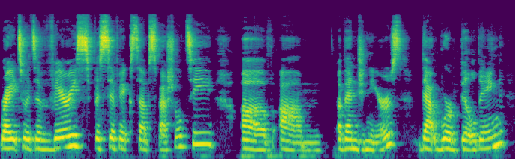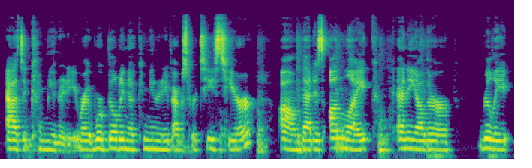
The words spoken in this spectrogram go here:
right? So it's a very specific subspecialty of um, of engineers that we're building as a community right? We're building a community of expertise here um, that is unlike any other really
